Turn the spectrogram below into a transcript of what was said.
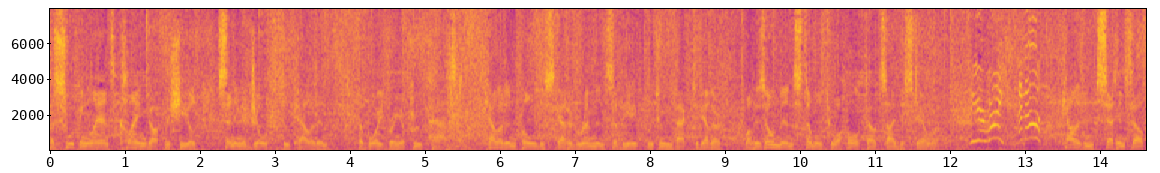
A swooping lance clanged off the shield, sending a jolt through Kaladin. The Voidbringer flew past. Kaladin pulled the scattered remnants of the 8th platoon back together, while his own men stumbled to a halt outside the stairwell. To your right and up! Kaladin set himself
